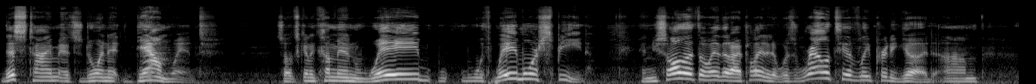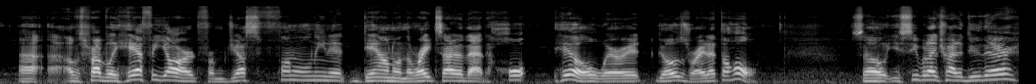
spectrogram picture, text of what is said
this time it's doing it downwind. So it's going to come in way with way more speed. And you saw that the way that I played it, it was relatively pretty good. Um, uh, I was probably half a yard from just funneling it down on the right side of that hole, hill where it goes right at the hole. So you see what I try to do there?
